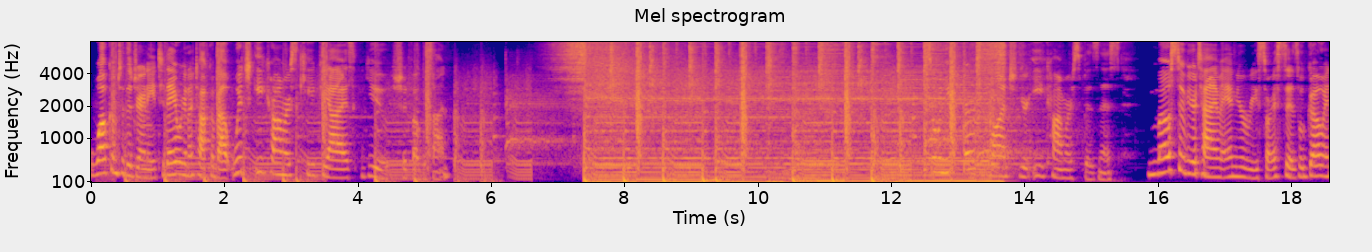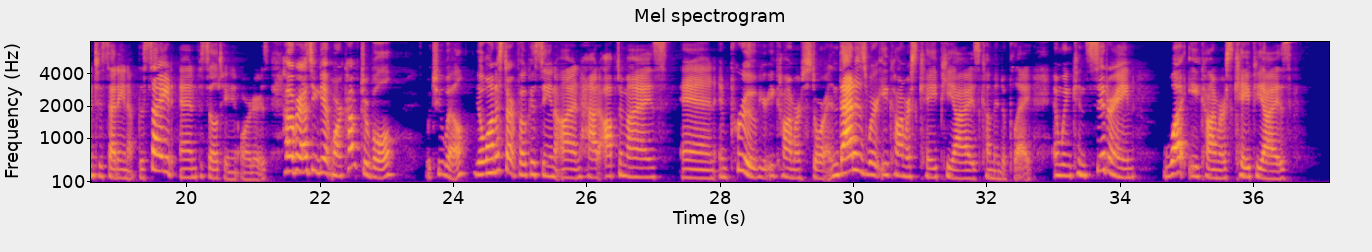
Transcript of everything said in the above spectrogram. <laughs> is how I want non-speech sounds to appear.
Welcome to the journey. Today we're going to talk about which e commerce KPIs you should focus on. So, when you first launch your e commerce business, most of your time and your resources will go into setting up the site and facilitating orders. However, as you get more comfortable, which you will, you'll want to start focusing on how to optimize and improve your e-commerce store. And that is where e-commerce KPIs come into play. And when considering what e-commerce KPIs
